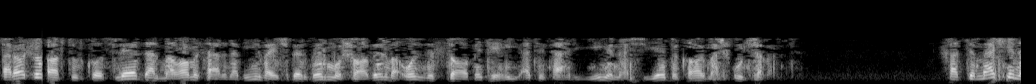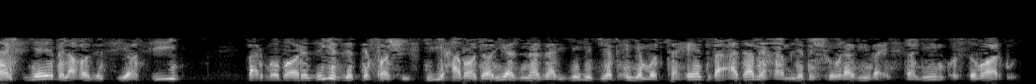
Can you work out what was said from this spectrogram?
قرار شد آرتور کوسلر در مقام سردبیر و اشبربر مشاور و عضو ثابت هیئت تحریه نشریه به کار مشغول شوند. خط مشی نشریه به لحاظ سیاسی بر مبارزه ضد فاشیستی هواداری از نظریه جبهه متحد و عدم حمله به شوروی و استالین استوار بود.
